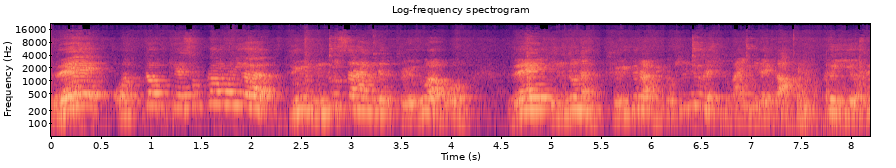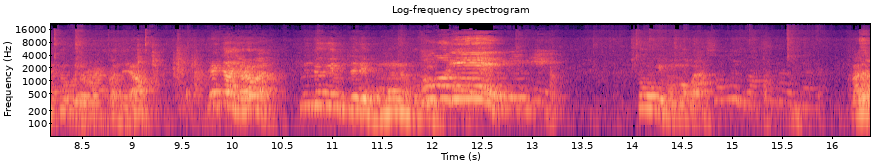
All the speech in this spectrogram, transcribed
왜 어떻게 석가모니가 불- 인도 사람인데도 불구하고 왜 인도는 불교를 안 믿고 힌두교를 이렇게 많이 믿을까? 그 이유 살펴보도록 할 건데요. 일단 여러분 힌두교인들이 못 먹는 고기 소고기. 소고기 못 먹어요. 소고기 맛있는데. 맞아.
